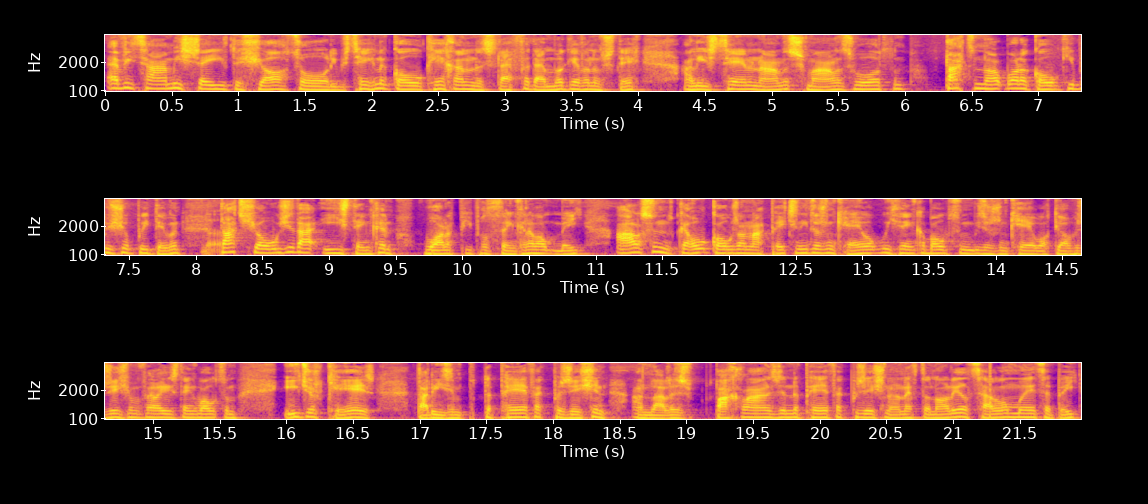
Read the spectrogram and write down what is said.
Every time he saved a shot or he was taking a goal kick and the for then were giving him stick and he's turning around and smiling towards them. That's not what a goalkeeper should be doing. That shows you that he's thinking, what are people thinking about me? Alisson go, goes on that pitch and he doesn't care what we think about him. He doesn't care what the opposition players think about him. He just cares that he's in the perfect position and that his backline is in the perfect position. And if they're not, he'll tell them where to be.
